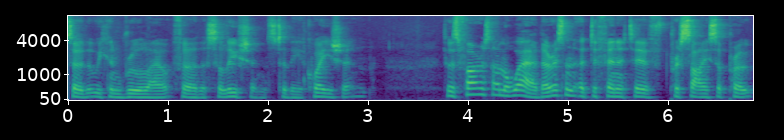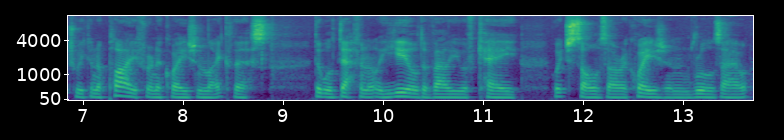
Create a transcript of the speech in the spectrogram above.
so that we can rule out further solutions to the equation? So as far as I'm aware, there isn't a definitive, precise approach we can apply for an equation like this, that will definitely yield a value of k which solves our equation, rules out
